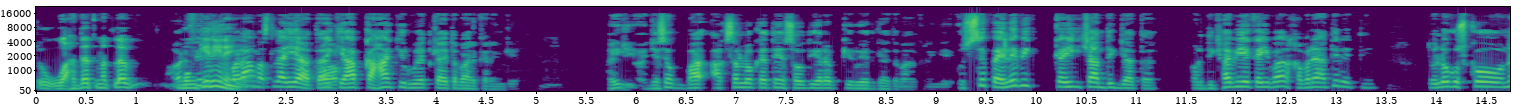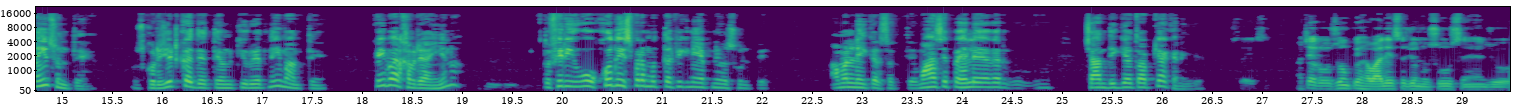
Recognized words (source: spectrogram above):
तो वहादत मतलब मुमकिन ही नहीं बड़ा मसला ये आता है कि आप कहाँ की रुयत का एतबार करेंगे। भाई जैसे अक्सर लोग कहते हैं सऊदी अरब की रुयत का एतबार करेंगे। उससे पहले भी कहीं चाँद दिख जाता है और दिखा भी है कई बार खबरें आती रहती हैं। तो लोग उसको नहीं सुनते हैं उसको रिजेक्ट कर देते हैं उनकी रुयत नहीं मानते हैं। कई बार खबरें आई हैं ना। तो फिर वो खुद इस पर मुतफिक नहीं अपने उसूल पे। अमल नहीं कर सकते। वहाँ से पहले अगर चाँद दिख गया तो आप क्या करेंगे? अच्छा रोज़ों के हवाले से जो नसूस हैं जो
